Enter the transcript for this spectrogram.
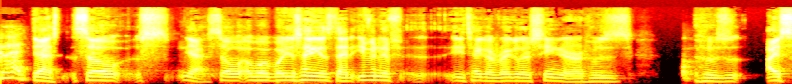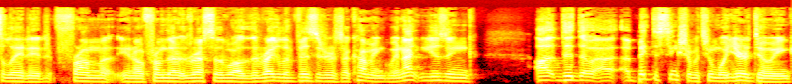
go ahead. Yes. So yeah. So uh, what you're saying is that even if uh, you take a regular senior who's who's isolated from you know from the rest of the world, the regular visitors are coming. We're not using. Uh, the, the, uh, a big distinction between what you're doing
